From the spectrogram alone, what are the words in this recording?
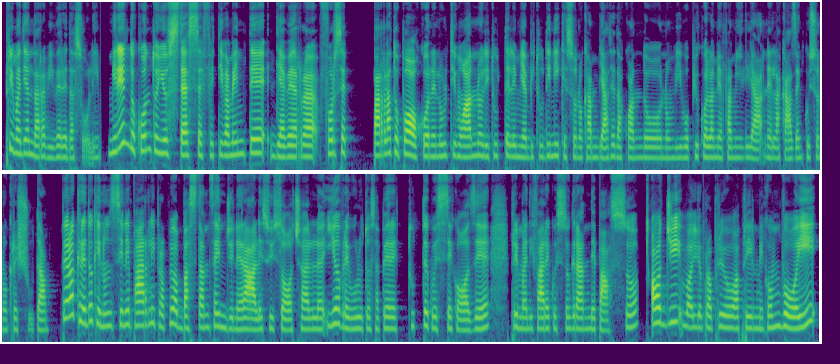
prima di andare a vivere da soli. Mi rendo conto io stessa effettivamente di aver forse parlato poco nell'ultimo anno di tutte le mie abitudini che sono cambiate da quando non vivo più con la mia famiglia nella casa in cui sono cresciuta. Però credo che non se ne parli proprio abbastanza in generale sui social. Io avrei voluto sapere tutte queste cose prima di fare questo grande passo. Oggi voglio proprio aprirmi con voi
